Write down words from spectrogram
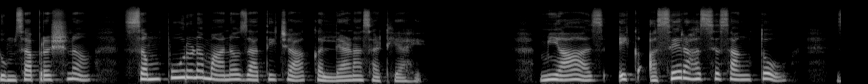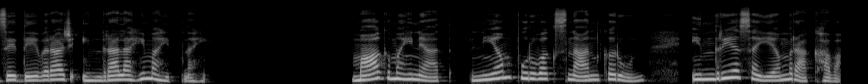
तुमचा प्रश्न संपूर्ण मानवजातीच्या कल्याणासाठी आहे. मी आज एक असे रहस्य सांगतो जे देवराज इंद्रालाही माहीत नाही. माघ महिन्यात नियमपूर्वक स्नान करून इंद्रिय संयम राखावा.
